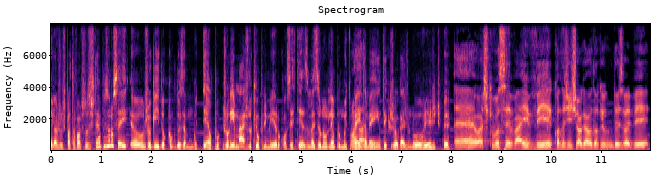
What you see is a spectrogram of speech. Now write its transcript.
melhor jogo de plataforma de todos os tempos, eu não sei. Eu joguei Donkey Kong 2 há muito tempo. Joguei mais do que o primeiro, com certeza, mas eu não lembro muito bem Aham. também. Tem que jogar de novo e a gente vê. É, eu acho que você vai ver, quando a gente jogar o Donkey Kong 2, vai ver.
